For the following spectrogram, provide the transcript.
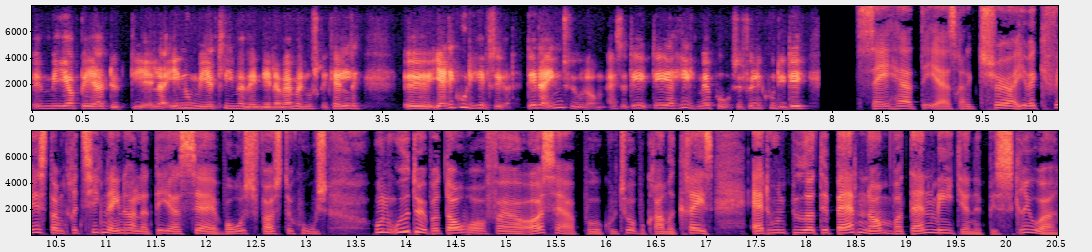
øh, mere bæredygtige, eller endnu mere klimavenlige, eller hvad man nu skal kalde det. Øh, ja, det kunne de helt sikkert. Det er der ingen tvivl om. Altså, det, det er jeg helt med på. Selvfølgelig kunne de det. Sagde her DR's redaktør Eva Kvist om kritikken af indholdet af DR's serie Vores Første Hus. Hun uddyber dog over for os her på kulturprogrammet Kreds, at hun byder debatten om, hvordan medierne beskriver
